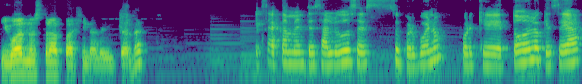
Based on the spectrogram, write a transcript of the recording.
igual nuestra página de internet. Exactamente, Salud es súper bueno porque todo lo que sea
